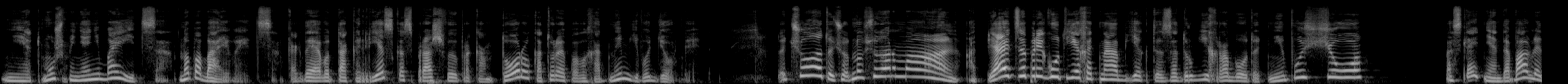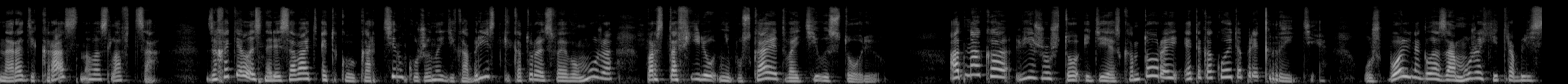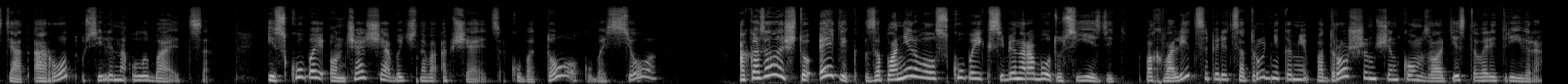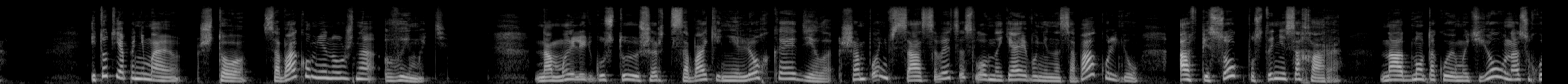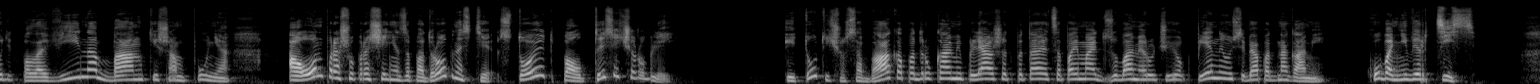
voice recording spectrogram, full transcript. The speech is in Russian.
Нет, муж меня не боится, но побаивается, когда я вот так резко спрашиваю про контору, которая по выходным его дергает. Да что ты, что, ну все нормально. Опять запрягут ехать на объекты, за других работать не пущу. Последнее добавлено ради красного словца. Захотелось нарисовать этакую картинку жены декабристки, которая своего мужа Парстофилю не пускает войти в историю. Однако вижу, что идея с конторой – это какое-то прикрытие. Уж больно глаза мужа хитро блестят, а рот усиленно улыбается. И с Кубой он чаще обычного общается. Куба то, Куба сё. Оказалось, что Эдик запланировал с Кубой к себе на работу съездить, похвалиться перед сотрудниками подросшим щенком золотистого ретривера. И тут я понимаю, что собаку мне нужно вымыть. Намылить густую шерсть собаки – нелегкое дело. Шампунь всасывается, словно я его не на собаку лью, а в песок пустыни Сахара. На одно такое мытье у нас уходит половина банки шампуня, а он, прошу прощения за подробности, стоит полтысячи рублей. И тут еще собака под руками пляшет, пытается поймать зубами ручеек пены у себя под ногами. «Куба, не вертись!»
